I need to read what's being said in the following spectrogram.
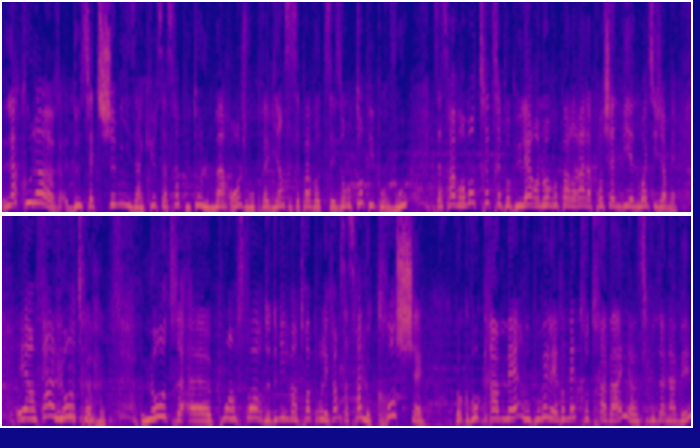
La couleur de cette chemise en cuir, ça sera plutôt le marron, je vous préviens, si c'est pas votre saison, tant pis pour vous. Ça sera vraiment très très populaire, on en reparlera à la prochaine BNY si jamais. Et enfin, l'autre l'autre euh, point fort de 2023 pour les femmes, ça sera le crochet. Donc vos grammaires, vous pouvez les remettre au travail euh, si vous en avez.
